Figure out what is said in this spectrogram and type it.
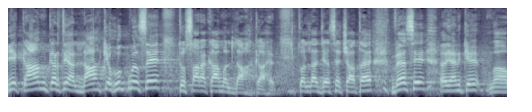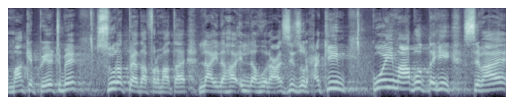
ये काम करते हैं अल्लाह के हुक्म से तो सारा काम अल्लाह का है। तो अल्लाह जैसे चाहता है, वैसे यानी कि माँ के पेट में सूरत पैदा फरमाता है, ला अज़ीज़ुल हकीम, कोई मबूद नहीं, सिवाय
